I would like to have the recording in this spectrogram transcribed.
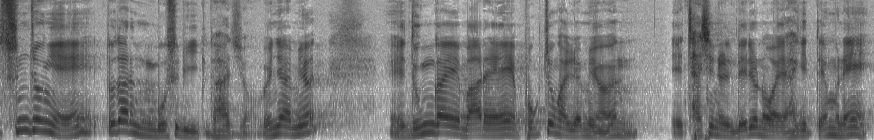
순종의 또 다른 모습이기도 하죠. 왜냐하면 누군가의 말에 복종하려면 자신을 내려놓아야 하기 때문에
